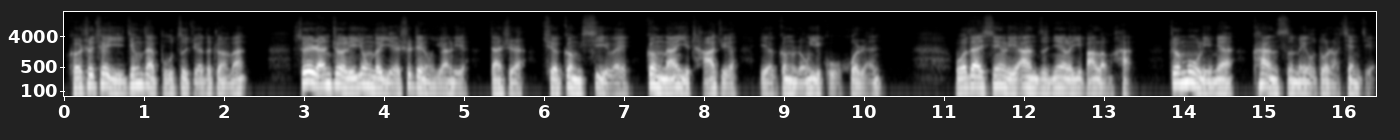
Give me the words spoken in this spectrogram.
可是却已经在不自觉的转弯。虽然这里用的也是这种原理，但是却更细微、更难以察觉，也更容易蛊惑人。我在心里暗自捏了一把冷汗。这墓里面看似没有多少陷阱，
